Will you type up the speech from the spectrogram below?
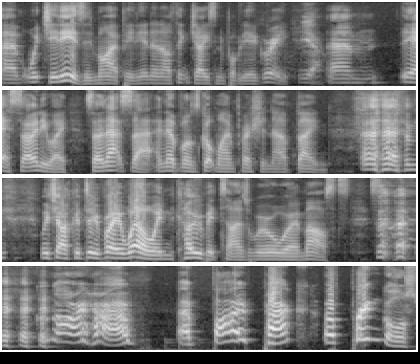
Um, which it is, in my opinion, and I think Jason would probably agree. Yeah. Um, yeah. So anyway, so that's that, and everyone's got my impression now of Bane, um, which I could do very well in COVID times. We were all wearing masks. So Can I have a five pack of Pringles,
